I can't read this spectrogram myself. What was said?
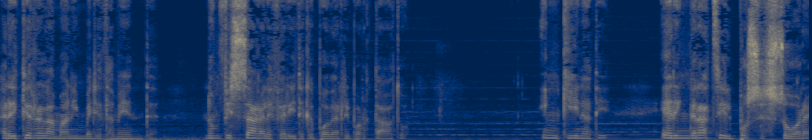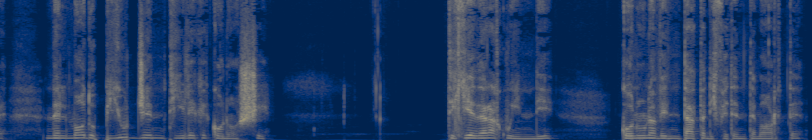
Ritira la mano immediatamente non fissare le ferite che può aver riportato. Inchinati e ringrazia il possessore nel modo più gentile che conosci. Ti chiederà quindi, con una ventata di fetente morte,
